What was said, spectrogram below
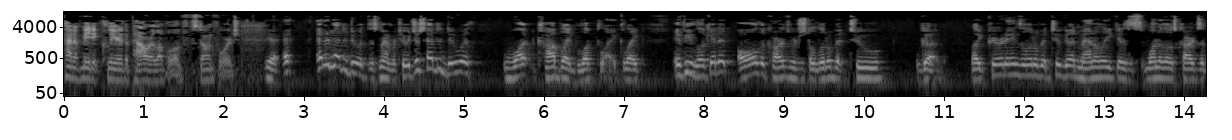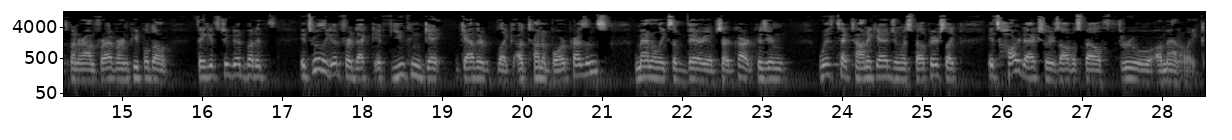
kind of made it clear the power level of Stoneforge. Yeah, and, it had to do with this Dismember too. It just had to do with what Caw-Blade looked like. Like if you look at it, all the cards were just a little bit too good. Like Preordain's a little bit too good. Mana Leak is one of those cards that's been around forever, and people don't think it's too good, but it's it's really good for a deck if you can get gather like a ton of board presence. Mana Leak's a very absurd card because you're with Tectonic Edge and with Spell Pierce, like it's hard to actually resolve a spell through a Mana Leak.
